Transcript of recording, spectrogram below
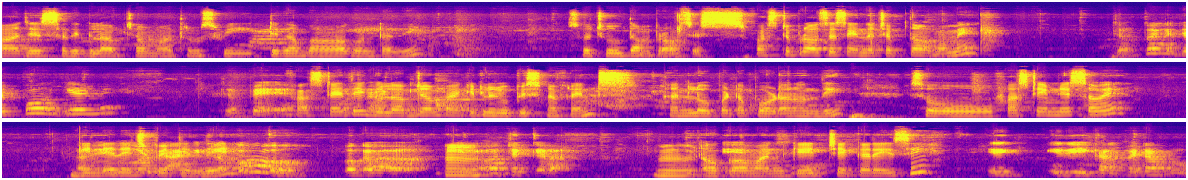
బాగా చేస్తుంది. గులాబ్ జామ్ మాత్రం స్వీట్గా బాగుంటుంది. సో చూద్దాం ప్రాసెస్. ఫస్ట్ ప్రాసెస్ ఏందో చెప్తావా మమ్మీ? చెప్తా ఇంకా చెప్పు ఇంకేంది? చెప్పే. ఫస్ట్ అయితే గులాబ్ జామ్ ప్యాకెట్లు చూపిస్తున్నా ఫ్రెండ్స్. కానీ లోపల పౌడర్ ఉంది. సో ఫస్ట్ ఏం చేస్తావే? గిన్నె అది తెచ్చి మూడు పెట్టింది. ప్యాకెట్లకు ఒక చక్కెర. ఒక వన్ కేజీ చక్కెర వేసి ఇది కలిపేటప్పుడు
